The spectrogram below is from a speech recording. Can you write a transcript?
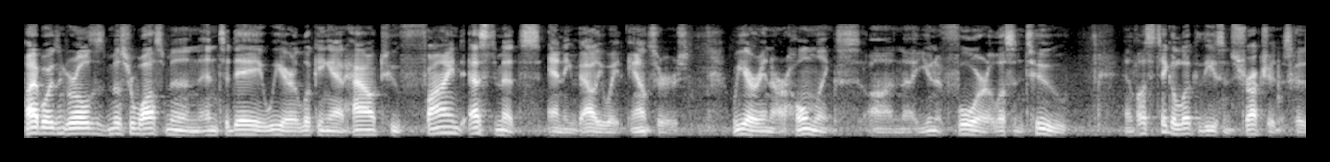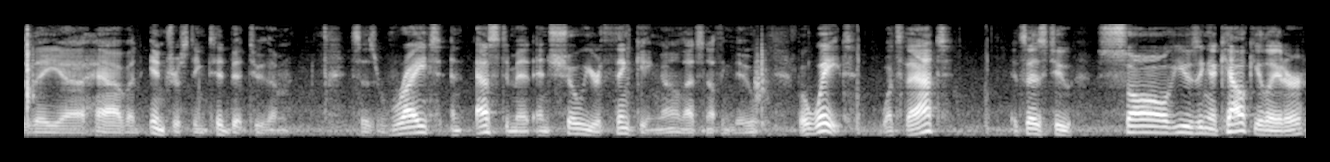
Hi, boys and girls. this is Mr. Wasemann, and today we are looking at how to find estimates and evaluate answers. We are in our home links on uh, Unit 4, Lesson 2, and let's take a look at these instructions because they uh, have an interesting tidbit to them. It says, Write an estimate and show your thinking. Oh, that's nothing new. But wait, what's that? It says to solve using a calculator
